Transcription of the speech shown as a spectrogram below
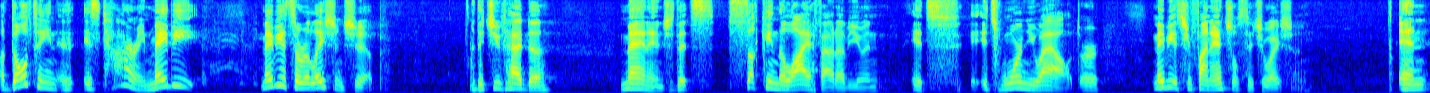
Adulting is, is tiring. Maybe Maybe it's a relationship that you've had to manage that's sucking the life out of you and it's, it's worn you out. Or maybe it's your financial situation and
